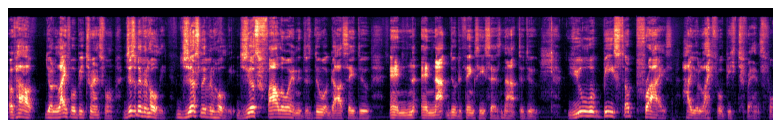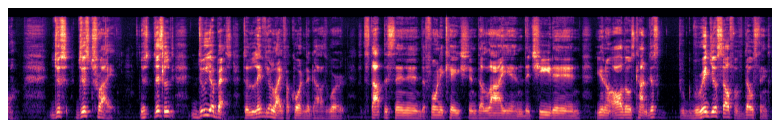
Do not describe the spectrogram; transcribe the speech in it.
of how your life will be transformed. Just living holy. Just living holy. Just following and just do what God say do and and not do the things he says not to do. You will be surprised how your life will be transformed. Just just try it. Just just do your best to live your life according to God's word stop the sinning, the fornication, the lying, the cheating, you know, all those kind. Just rid yourself of those things.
